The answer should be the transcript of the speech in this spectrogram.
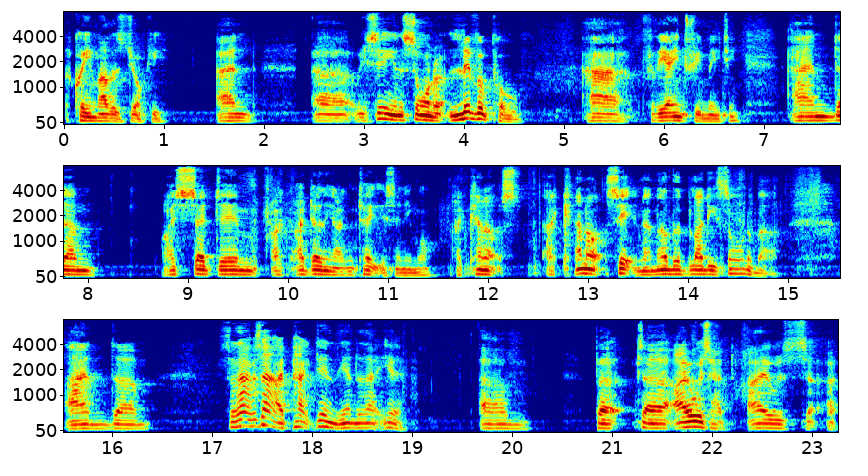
Queen Mother's jockey, and uh, we were sitting in the sauna at Liverpool uh, for the Aintree meeting, and um, I said to him, I, I, don't think I can take this anymore. I cannot I cannot sit in another bloody sauna bar," and um, so that was that. I packed in at the end of that year. Um, but uh, I always had, I always uh,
